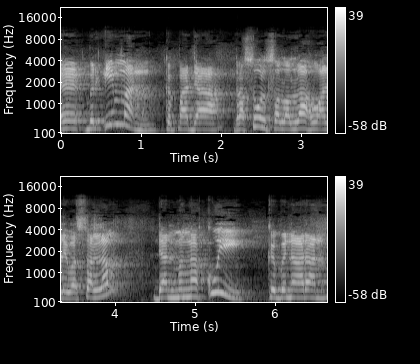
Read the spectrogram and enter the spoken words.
eh, beriman kepada Rasul sallallahu alaihi wasallam dan mengakui kebenaran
